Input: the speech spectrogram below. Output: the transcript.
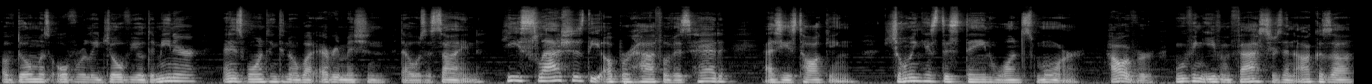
of Doma's overly jovial demeanor and is wanting to know about every mission that was assigned. He slashes the upper half of his head as he is talking, showing his disdain once more. However, moving even faster than Akaza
